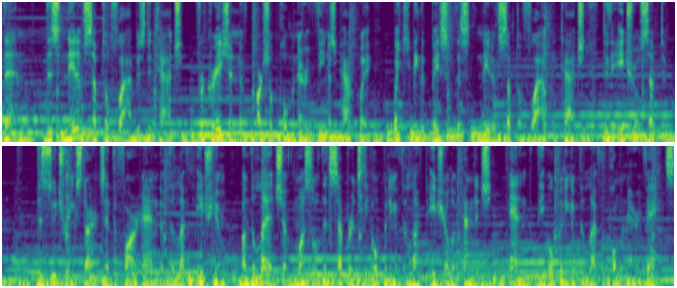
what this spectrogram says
Then, this native septal flap is detached for creation of partial pulmonary venous pathway by keeping the base of this native septal flap attached to the atrial septum. The suturing starts at the far end of the left atrium on the ledge of muscle that separates the opening of the left atrial appendage and the opening of the left pulmonary veins.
